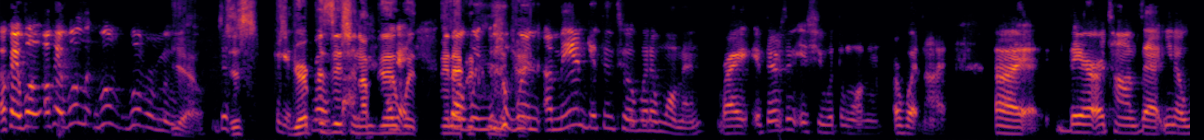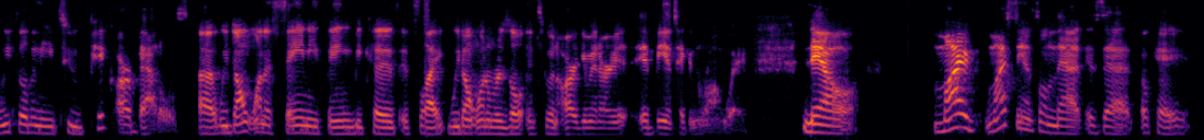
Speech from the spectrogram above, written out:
Okay, well, okay, we'll we'll we'll remove. Yeah. Just forget your position. I'm good Okay, with being so when when a man gets into it with a woman, right? If there's an issue with the woman or whatnot, uh, there are times that you know we feel the need to pick our battles. Uh, we don't want to say anything because it's like we don't want to result into an argument or it, it being taken the wrong way. Now, my my stance on that is that okay.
